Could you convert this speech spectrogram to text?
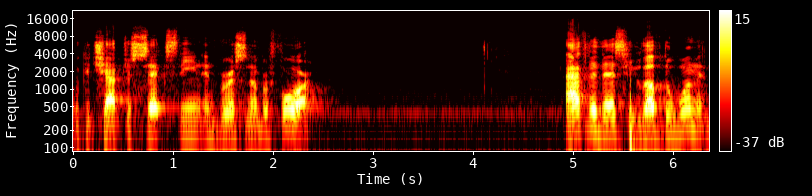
Look at chapter 16 and verse number 4. After this, he loved a woman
